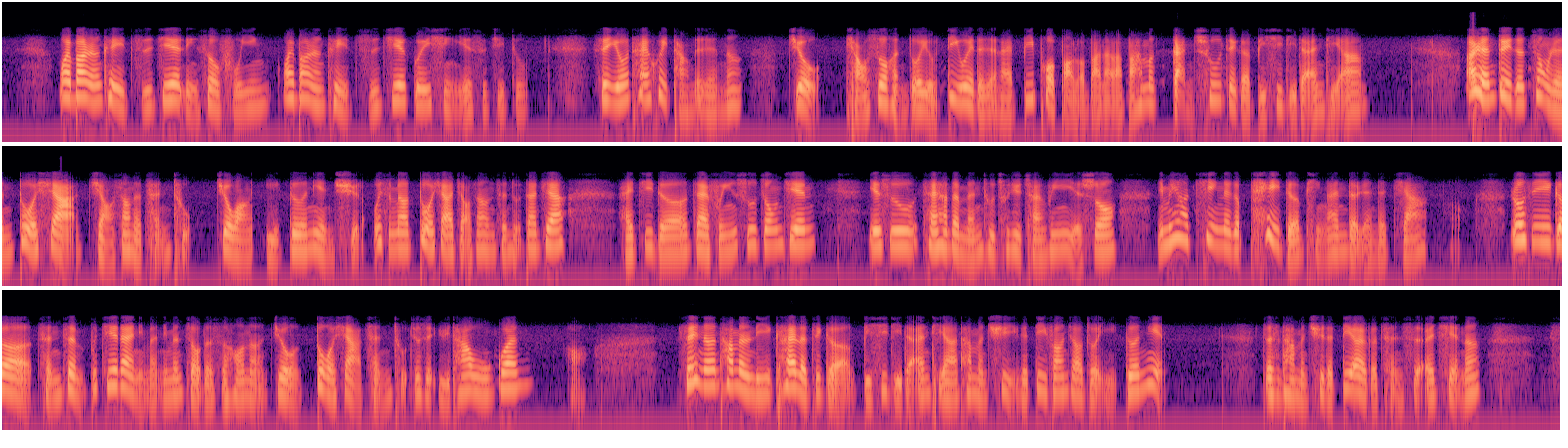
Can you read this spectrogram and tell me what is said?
外邦人可以直接领受福音，外邦人可以直接归信耶稣基督。所以犹太会堂的人呢，就挑唆很多有地位的人来逼迫保罗、巴拿巴，把他们赶出这个比西迪的安提阿。二人对着众人跺下脚上的尘土，就往以哥念去了。为什么要跺下脚上的尘土？大家。还记得在福音书中间，耶稣差他的门徒出去传福音，也说：你们要进那个配得平安的人的家。若是一个城镇不接待你们，你们走的时候呢，就跺下尘土，就是与他无关。所以呢，他们离开了这个比西底的安提阿，他们去一个地方叫做以哥念，这是他们去的第二个城市。而且呢，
